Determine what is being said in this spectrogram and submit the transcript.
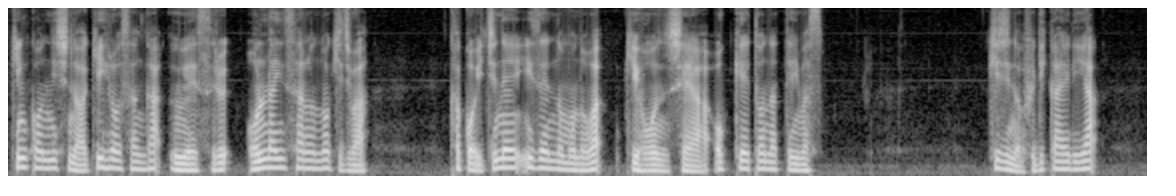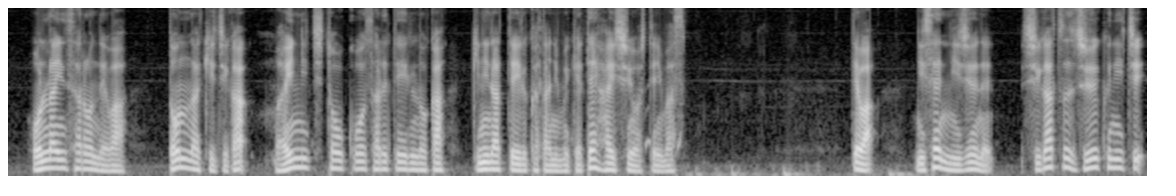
金婚西野昭弘さんが運営するオンラインサロンの記事は過去1年以前のものは基本シェア OK となっています。記事の振り返りやオンラインサロンではどんな記事が毎日投稿されているのか気になっている方に向けて配信をしています。では2020年4月19日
